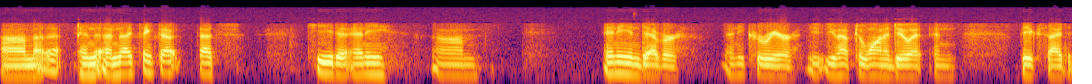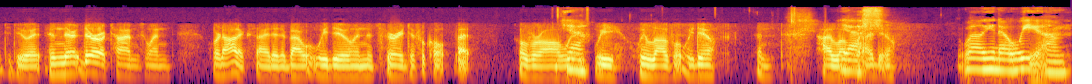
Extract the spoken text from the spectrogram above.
um, and and I think that that's key to any um, any endeavor, any career. You, you have to want to do it and be excited to do it. And there there are times when we're not excited about what we do, and it's very difficult. But overall, yeah. we, we we love what we do, and I love yes. what I do. Well, you know, we um,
